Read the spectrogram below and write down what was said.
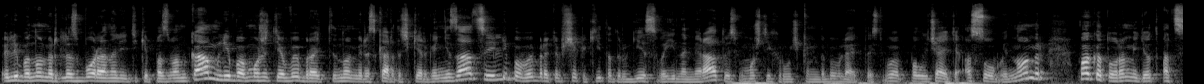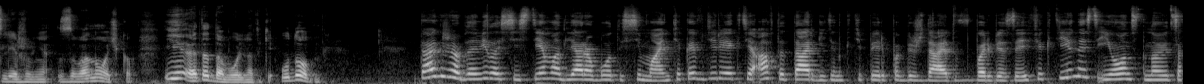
либо номер для сбора аналитики по звонкам, либо можете выбрать номер из карточки организации, либо выбрать вообще какие-то другие свои номера, то есть вы можете их ручками добавлять. То есть вы получаете особый номер, по которому идет отслеживание звоночков. И это довольно-таки удобно. Также обновилась система для работы с семантикой в Директе. Автотаргетинг теперь побеждает в борьбе за эффективность, и он становится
